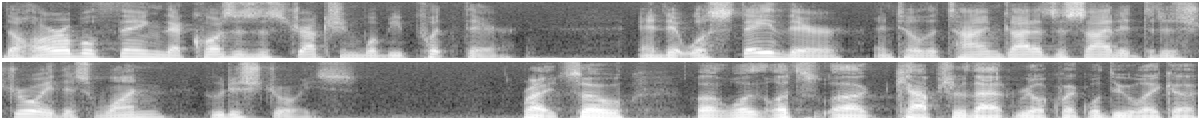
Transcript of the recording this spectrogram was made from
the horrible thing that causes destruction will be put there, and it will stay there until the time God has decided to destroy this one who destroys. Right. So uh, let's uh, capture that real quick. We'll do like a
